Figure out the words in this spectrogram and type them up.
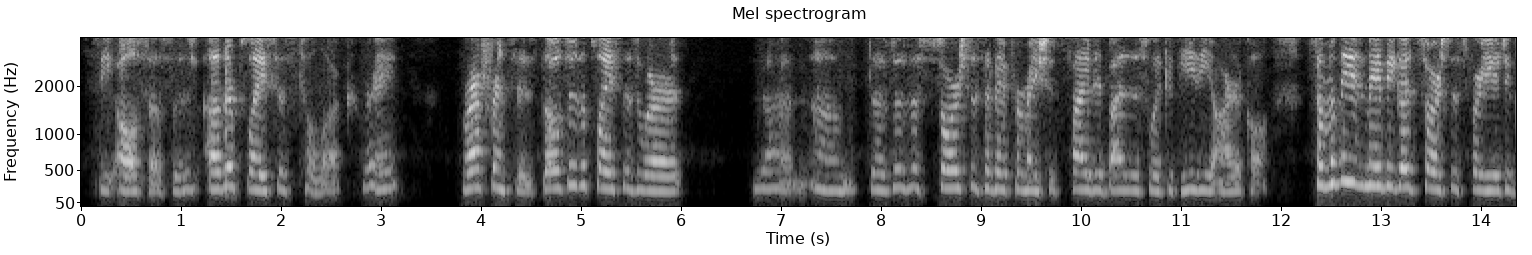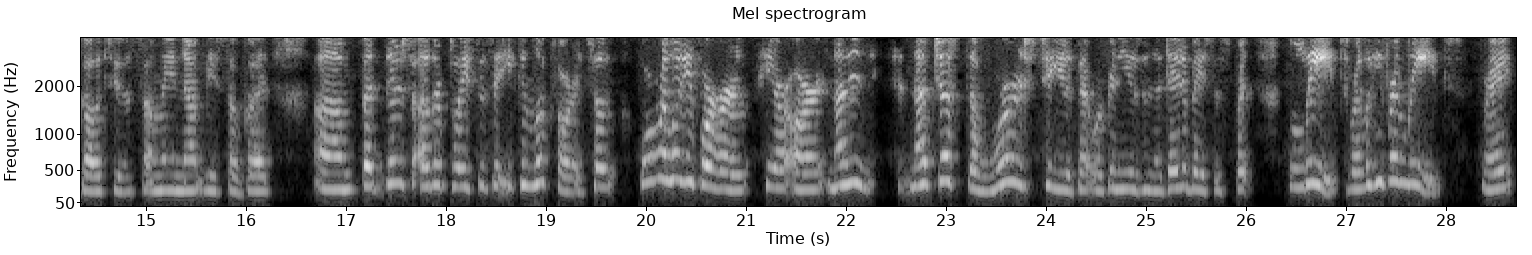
see also. So there's other places to look, right? References. Those are the places where the, um, those are the sources of information cited by this Wikipedia article. Some of these may be good sources for you to go to, some may not be so good, um, but there's other places that you can look for it. So what we're looking for here are not in, not just the words to use that we're going to use in the databases, but leads. We're looking for leads, right?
